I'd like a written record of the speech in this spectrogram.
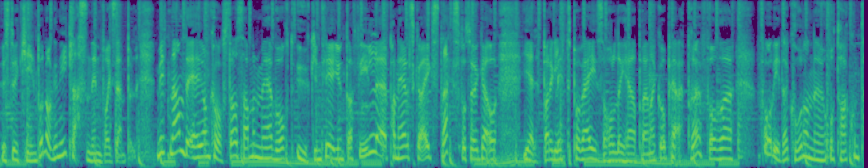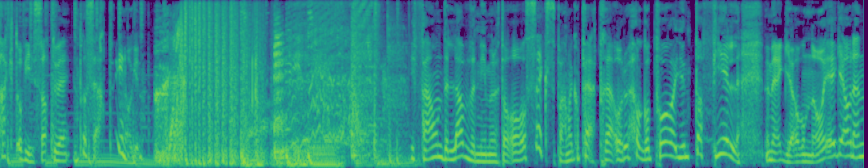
hvis du er keen på noen i klassen din, f.eks. Mitt navn er Jan Kårstad, og sammen med vårt ukentlige Juntafil-panel skal jeg straks forsøke å hjelpe deg litt på vei, så hold deg her på NRK P3 for, eh, for å vite hvordan eh, å ta kontakt og vise at du er interessert i noen. We found love ni minutter over seks på NRK P3, og du hører på Juntafil med meg, Jørn. Og jeg er av den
